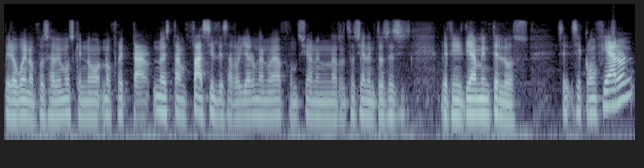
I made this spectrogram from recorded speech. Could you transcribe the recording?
Pero bueno, pues sabemos que no, no fue tan, no es tan fácil desarrollar una nueva función en una red social. Entonces, definitivamente los, se, confiaron,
